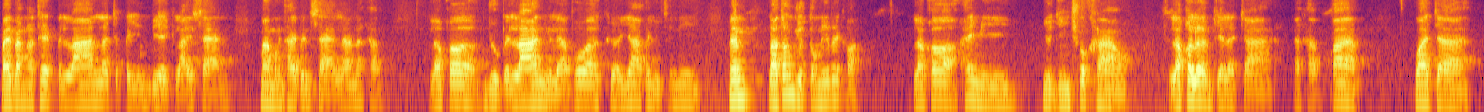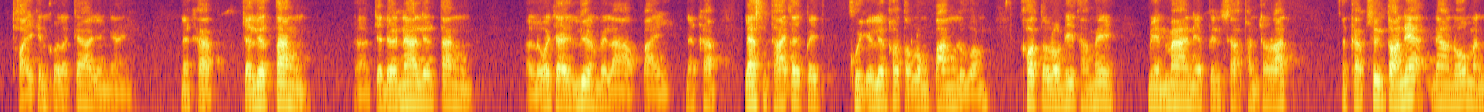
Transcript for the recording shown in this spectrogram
ไปบางประเทศเป็นล้านแล้วจะไปอินเดียอีกหลายแสน มาเมืองไทยเป็นแสนแล้วนะครับ แล้วก็อยู่เป็นล้านอยู่แล้ว เพราะว่าเครือญาติเขาอยู่ที่นี่นั้นเราต้องหยุดตรงนี้ไปก่อน แล้วก็ให้มีหยุดยิงชั่วคราว แล้วก็เริ่มเจรจานะครับว่าว่าจะถอยกันคนละก้าวยังไงนะครับ จะเลือกตั้งจะเดินหน้าเลือกตั้ง หรือว่าจะเลื่อนเวลาออกไปนะครับ และสุดท้ายก็ไปคุยกันเรื่องข้อตกลงปังหลวง ข้อตกลงที่ทำให้ เมียนมาเนี่ยเป็นสหพันธรัฐนะครับซึ่งตอนนี้แนวโน้มมัน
